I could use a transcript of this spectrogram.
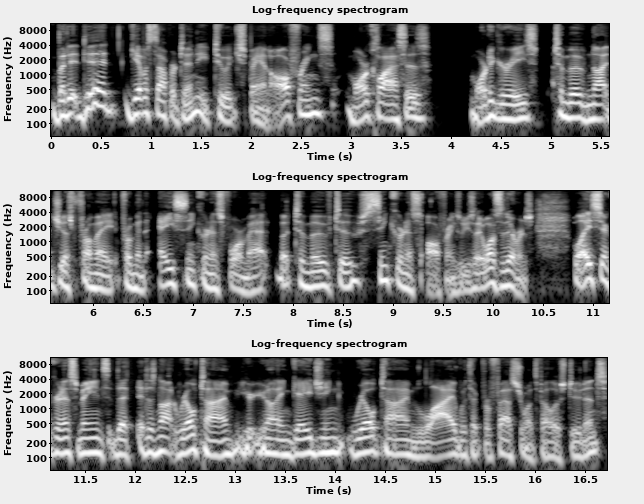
but it did give us the opportunity to expand offerings, more classes, more degrees, to move not just from a from an asynchronous format, but to move to synchronous offerings. You say, what's the difference? Well, asynchronous means that it is not real time. You're, you're not engaging real time live with a professor with fellow students.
